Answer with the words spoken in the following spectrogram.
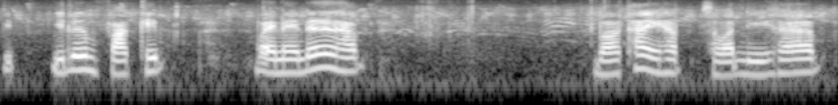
อย่าอย่าลืมฝากคลิปไว้ในเด้อครับบ่าวไทยครับ สวัสดีครับ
